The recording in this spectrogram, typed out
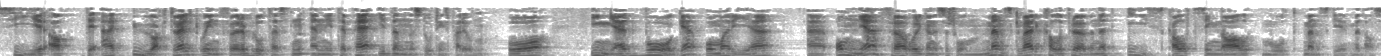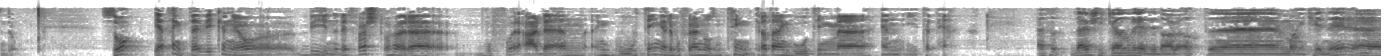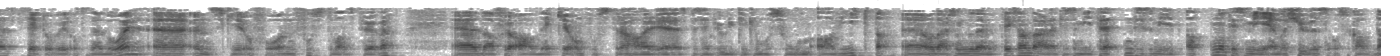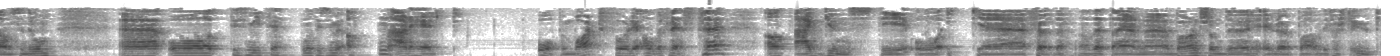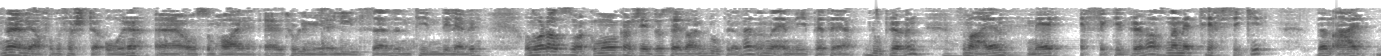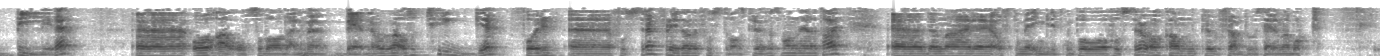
sier at det er uaktuelt å innføre blodtesten NITP i denne stortingsperioden. Og Ingjerd Våge og Marie eh, Onje fra organisasjonen Menneskeverd kaller prøven et iskaldt signal mot mennesker med Downs syndrom. Så jeg tenkte vi kunne jo begynne litt først og høre hvorfor er det en, en, god ting, eller hvorfor er det noen som tenker at det er en god ting med NITP? Altså, det er jo slik allerede i dag at uh, mange kvinner, uh, spesielt over 38 år, uh, ønsker å få en fostervannsprøve. Da for å avdekke om fosteret har spesielt ulike kromosomavvik. Da. Og det er som du nevnte, da er det trisomi 13, trisomi 18 og trisomi 21, også kalt Downs syndrom. Eh, og trisomi 13 og trisomi 18 er det helt åpenbart for de aller fleste at er gunstig å ikke føde. Altså, dette er gjerne barn som dør i løpet av de første ukene, eller iallfall det første året, eh, og som har eh, utrolig mye lidelse den tiden de lever. Og Nå er det altså snakk om å kanskje introdusere en blodprøve, denne NIPT-blodprøven, mm. som er en mer effektiv prøve. altså Den er mer treffsikker. Den er billigere. Uh, og er også da dermed bedre. Og den er også trygge for uh, fosteret, fordi denne fostervannsprøven som man gjerne tar, uh, den er ofte mer inngripende på fosteret og kan framprovosere en abort.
